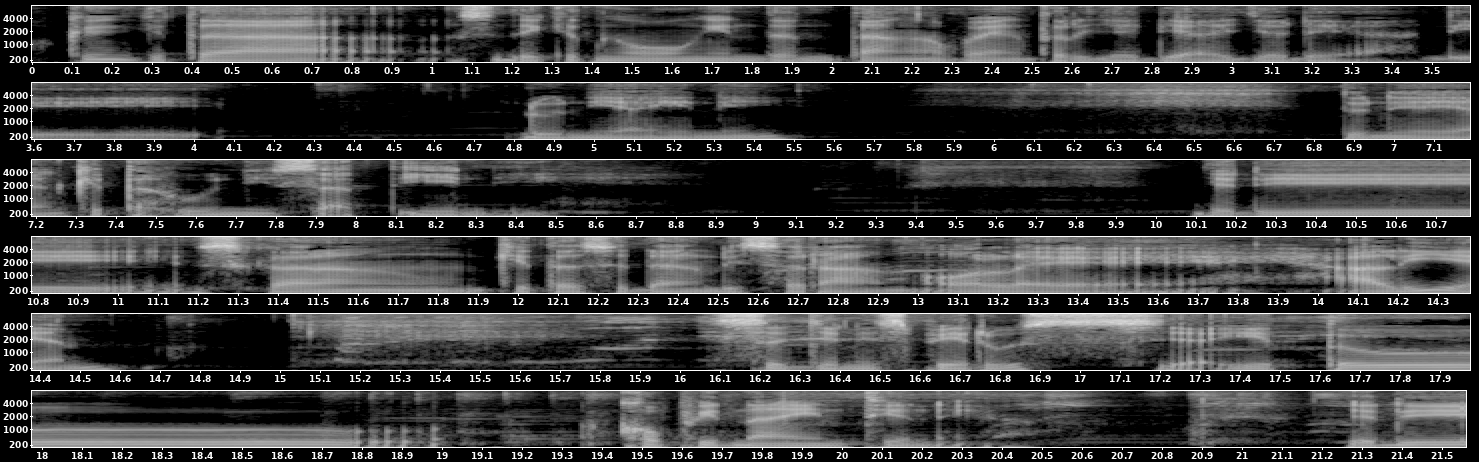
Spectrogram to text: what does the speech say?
Oke kita sedikit ngomongin tentang apa yang terjadi aja deh ya di dunia ini. Dunia yang kita huni saat ini. Jadi sekarang kita sedang diserang oleh alien sejenis virus yaitu COVID-19 ya. Jadi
